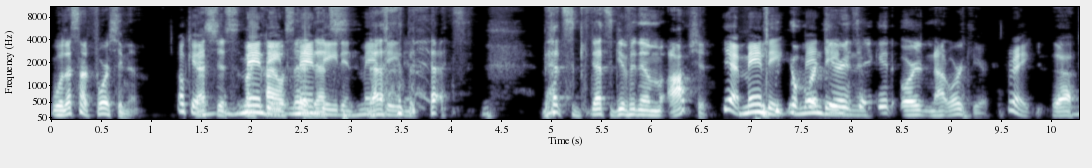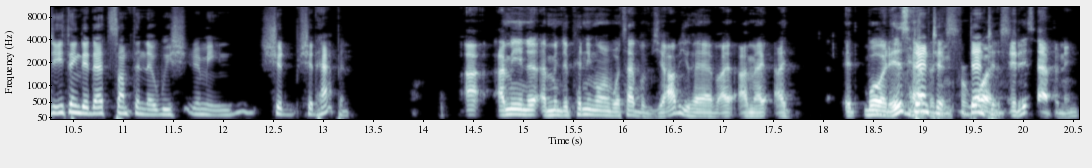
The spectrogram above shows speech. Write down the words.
Well, that's not forcing them. Okay, That's just mandate, like Kyle said, mandating, that's- mandating. That's, that's that's giving them option. yeah, mandate, You can work here and take it, or not work here. Right. Yeah. Do you think that that's something that we should? I mean, should should happen? I, I mean, I mean, depending on what type of job you have, I, I, mean, I, it, well, it is happening. Dentist, for dentist. One. It is happening.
